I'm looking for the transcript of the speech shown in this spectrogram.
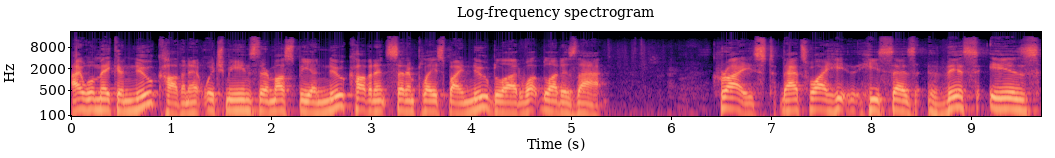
I will make a new covenant, which means there must be a new covenant set in place by new blood. What blood is that? Christ. That's why he, he says, This is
